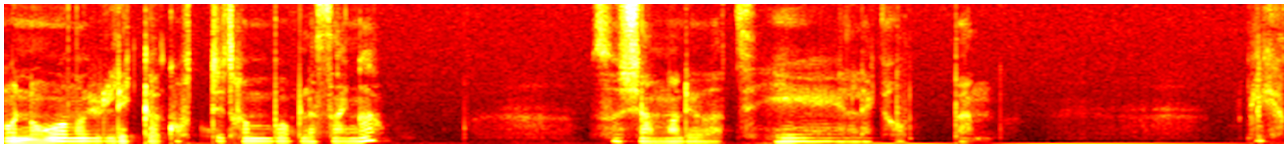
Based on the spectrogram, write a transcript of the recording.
Og nå når du ligger godt i drømmeboblesenga, så kjenner du at hele kroppen blir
